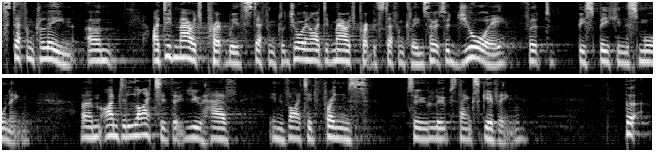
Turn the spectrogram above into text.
Stephen Colleen, um, I did marriage prep with Stephen, Joy and I did marriage prep with Stephen Colleen, so it's a joy for, to be speaking this morning. Um, I'm delighted that you have invited friends to Luke's Thanksgiving. But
